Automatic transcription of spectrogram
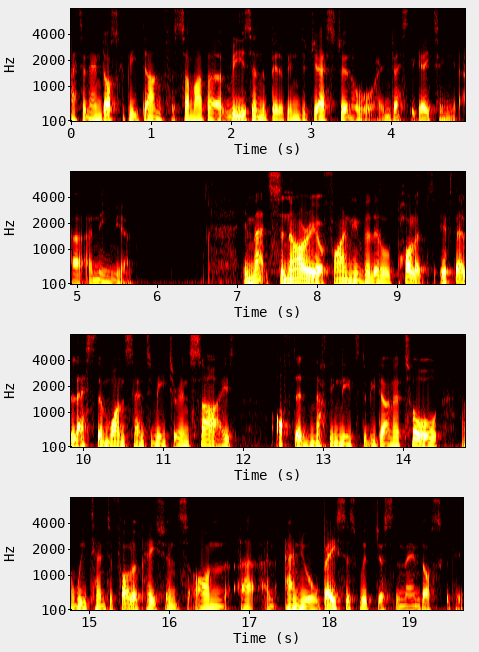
at, an endoscopy done for some other reason, a bit of indigestion or investigating uh, anemia. In that scenario of finding the little polyps, if they're less than one centimeter in size, often nothing needs to be done at all, and we tend to follow patients on uh, an annual basis with just an endoscopy.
